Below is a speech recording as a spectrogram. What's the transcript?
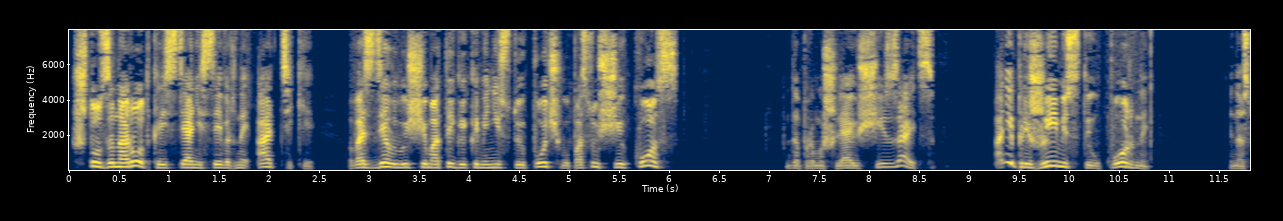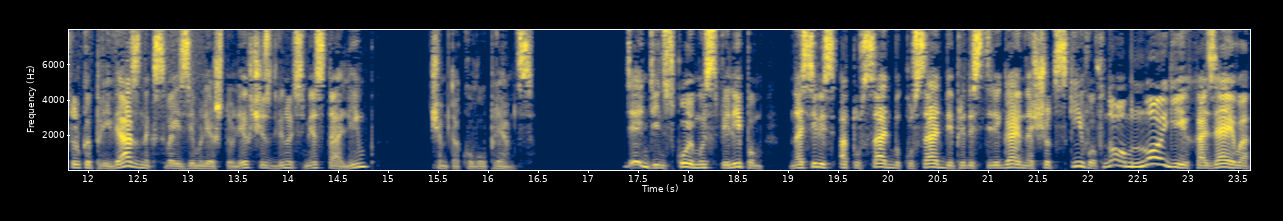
что за народ крестьяне Северной Аттики, возделывающие мотыгой каменистую почву, пасущие коз, да промышляющие зайцев. Они прижимисты, упорны и настолько привязаны к своей земле, что легче сдвинуть с места Олимп, чем такого упрямца. День-деньской мы с Филиппом носились от усадьбы к усадьбе, предостерегая насчет скифов, но многие хозяева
